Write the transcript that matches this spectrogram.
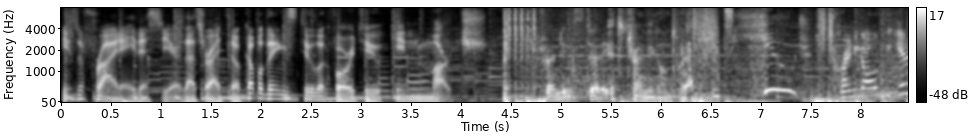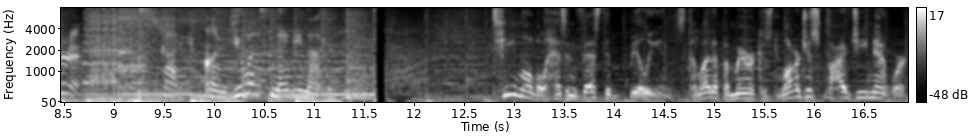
is a Friday this year. That's right. So a couple things to look forward to in March. Trending steady. It's trending on Twitter. It's huge. It's trending all over the internet. Scotty on US 99. T-Mobile has invested billions to light up America's largest 5G network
